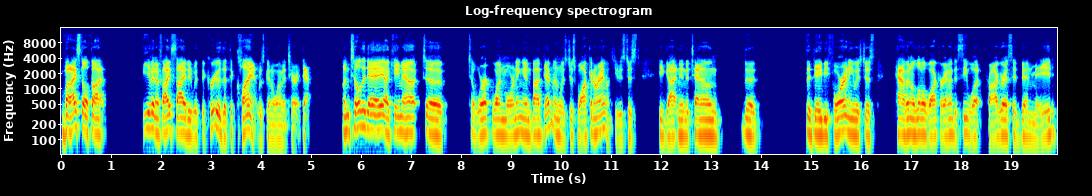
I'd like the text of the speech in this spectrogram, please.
but i still thought even if i sided with the crew that the client was going to want to tear it down until the day i came out to to work one morning and bob dedman was just walking around he was just he'd gotten into town the the day before and he was just having a little walk around to see what progress had been made.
